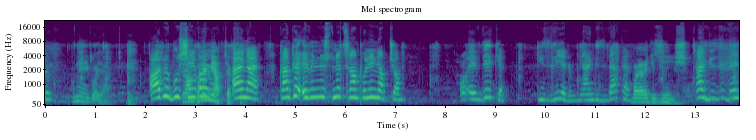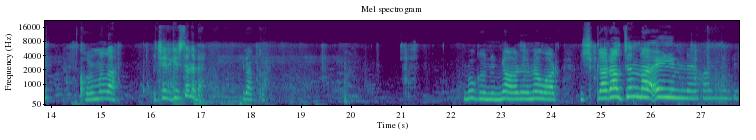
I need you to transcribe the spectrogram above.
dur. Bu ne İbo ya? Abi bu şey var. Trampolin mi yapacaksın? Aynen. Kanka evinin üstüne trampolin yapacağım. O ev değil ki. Gizli yerim. Yani gizli derken. Bayağı gizliymiş. Ha gizli değil. Korumalı. İçeri girsene be. Bir dakika. Bugünün yarını var. Işıklar altında elimle hangi...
